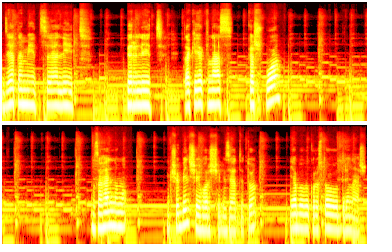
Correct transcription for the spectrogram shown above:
діатамід, цеоліт, перліт, так як в нас кашпо. В загальному, якщо більший горщик взяти, то я би використовував дренаж.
